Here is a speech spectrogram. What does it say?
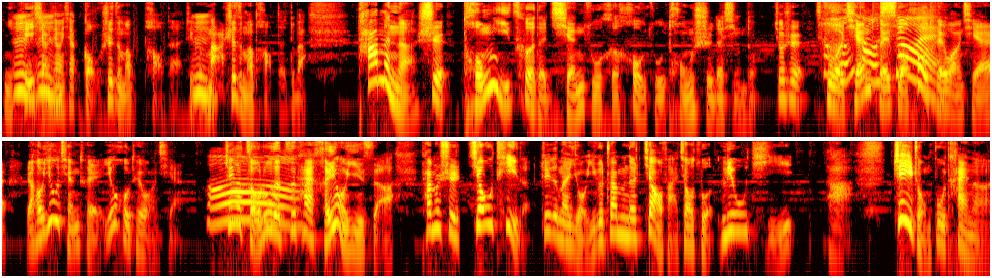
你可以想象一下狗是怎么跑的，这个嗯马是怎么跑的，对吧？它们呢是同一侧的前足和后足同时的行动，就是左前腿、左后腿往前，然后右前腿、右后腿往前。哦这个走路的姿态很有意思啊，他们是交替的。这个呢有一个专门的叫法，叫做溜蹄啊。这种步态呢，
